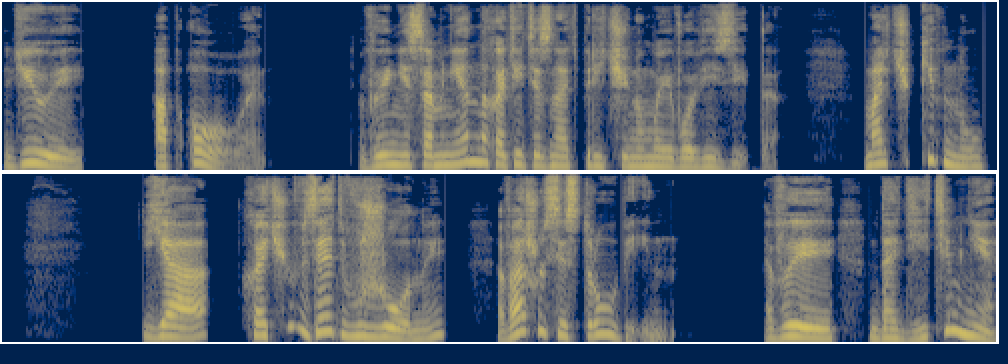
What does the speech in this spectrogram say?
Дьюи ап Оуэн. Вы, несомненно, хотите знать причину моего визита. Мальчик кивнул. — Я хочу взять в жены вашу сестру Бин. Вы дадите мне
